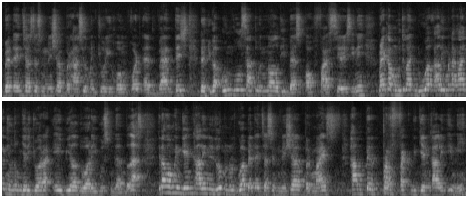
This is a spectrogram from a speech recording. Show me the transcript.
BTN Chesters Indonesia berhasil mencuri home court advantage dan juga unggul 1-0 di best of 5 series ini. Mereka membutuhkan dua kali menang lagi nih untuk menjadi juara ABL 2019. Kita ngomongin game kali ini dulu menurut gue BTN Chesters Indonesia bermain hampir perfect di game kali ini.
